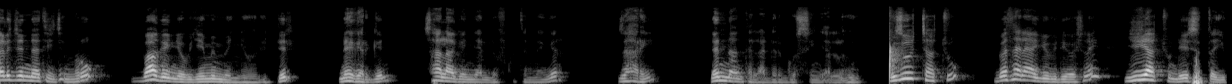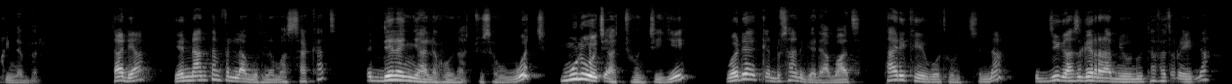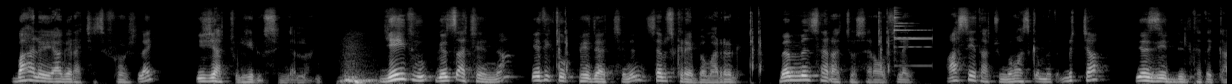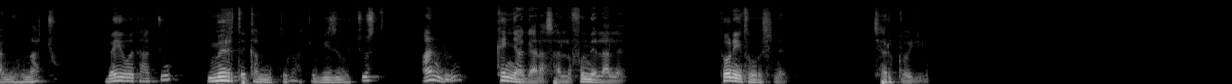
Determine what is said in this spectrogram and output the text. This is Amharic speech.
ከልጅነቴ ጀምሮ ባገኘው ብዬ የምመኘውን እድል ነገር ግን ሳላገኝ ያለፍኩትን ነገር ዛሬ ለእናንተ ላደርግ ወስኛለሁኝ። ብዙዎቻችሁ በተለያዩ ቪዲዮዎች ላይ ይዣችሁ እንደ ስትጠይቁኝ ነበር። ታዲያ የእናንተን ፍላጎት ለማሳካት እድለኛ ለሆናችሁ ሰዎች ሙሉ ወጪያችሁን ችዬ ወደ ቅዱሳን ገዳማት፣ ታሪካዊ ቦታዎችና እጅግ አስገራሚ የሆኑ ተፈጥሯዊና ባህላዊ የሀገራችን ስፍራዎች ላይ ይዣችሁ ሊሄድ ወስኛለሁኝ። የዩቱብ ገጻችንና የቲክቶክ ፔጃችንን ሰብስክራይብ በማድረግ በምንሰራቸው ስራዎች ላይ አስተያየታችሁን በማስቀመጥ ብቻ የዚህ እድል ተጠቃሚ ሆናችሁ በህይወታችሁ ምርጥ ከምትሏቸው ጊዜዎች ውስጥ አንዱን ከኛ ጋር አሳልፉ እንላለን። ቶኔቶሮች ነን። ቸር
